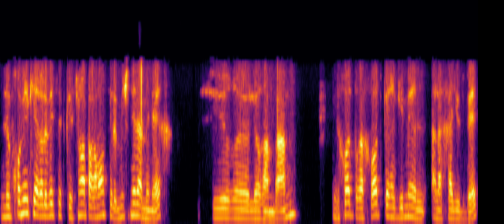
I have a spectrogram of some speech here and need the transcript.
le premier qui a relevé cette question, apparemment, c'est le Mishneh Lamener sur euh, le Rambam. Ilchot Brachot Bet.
